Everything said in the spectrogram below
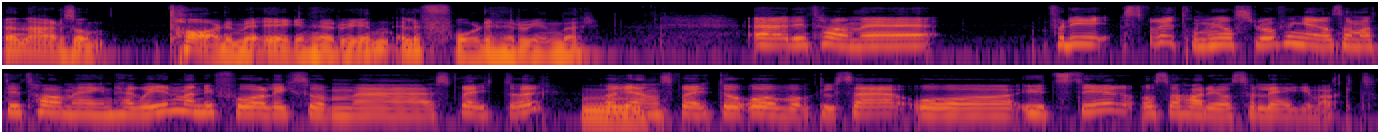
Men er det sånn, tar de med egen heroin, eller får de heroin der? Eh, de tar med fordi Sprøyterommet i Oslo fungerer sånn at de tar med egen heroin, men de får liksom eh, sprøyter. Og rene sprøyter, overvåkelse og utstyr. Og så har de også legevakt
